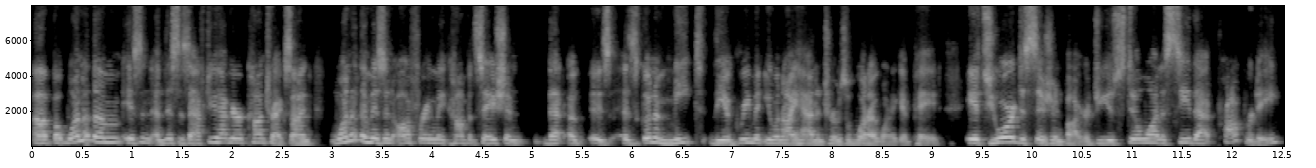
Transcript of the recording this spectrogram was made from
Uh, but one of them isn't, and this is after you have your contract signed. One of them isn't offering me compensation that uh, is is going to meet the agreement you and I had in terms of what I want to get paid. It's your decision, buyer. Do you still want to see that property,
